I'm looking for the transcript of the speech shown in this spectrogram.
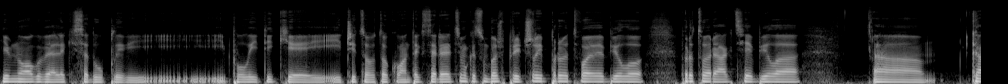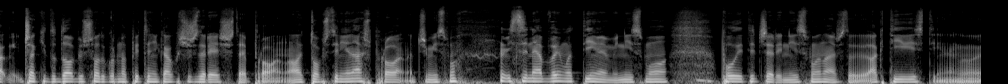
je mnogo veliki sad upliv i, i, i politike i, i čitavo to kontekst. Jer recimo kad smo baš pričali, prvo tvoje je bilo, prva tvoja reakcija je bila um, ka, čak i da dobiš odgovor na pitanje kako ćeš da rešiš taj problem, ali to uopšte nije naš problem, znači mi smo, mi se ne bavimo time, mi nismo političari, nismo, znaš, aktivisti, nego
